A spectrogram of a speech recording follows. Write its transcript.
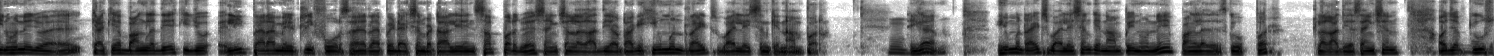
इन्होंने जो है क्या किया? बांग्लादेश की जो एलिट पैरामिलिट्री फोर्स है रैपिड एक्शन बटालियन सब पर जो है सैंक्शन लगा दिया उठा के ह्यूमन राइट्स वायलेशन के नाम पर। हम्म। ठीक है? ह्यूमन राइट्स वायलेशन के नाम पे इन्होंने बांग्लादेश के ऊपर लगा दिया सैंक्शन और जबकि उस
